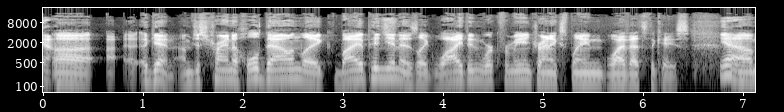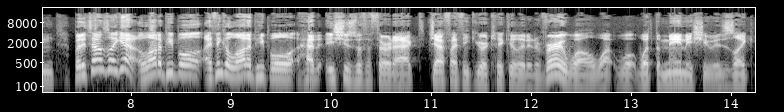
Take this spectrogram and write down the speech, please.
Uh, I, again, I'm just trying to hold down like my opinion as like why it didn't work for me and trying to explain why that's the case. Yeah. Um, but it sounds like yeah, a lot of people. I think a lot of people had issues with the third act. Jeff, I think you articulated it very well. What what, what the main issue is like.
